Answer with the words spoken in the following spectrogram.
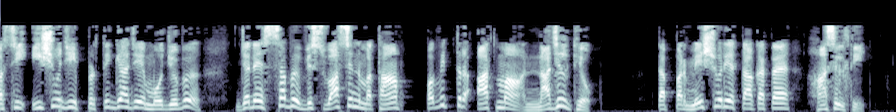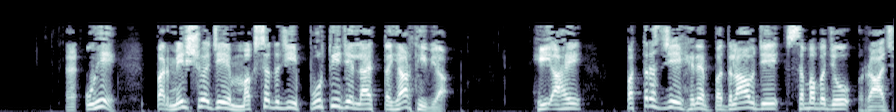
मसीह ईश्वर जी प्रतिज्ञा जे मूजिबि जड॒हिं सभु विश्वासिन मथां पवित्र आत्मा नाज़िल थियो त परमेश्वरीय ताक़त हासिल थी ऐं उहे परमेश्वर जे मक़सद जी पूर्ती जे लाइ तयार थी विया ही आहे पतरस जे हिन बदिलाव जे सबब जो राज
